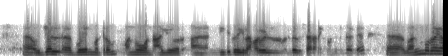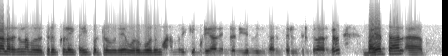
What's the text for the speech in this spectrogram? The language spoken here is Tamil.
உஜ்ஜல் புயன் மற்றும் மன்மோகன் ஆகியோர் நீதிபதிகள் அமர்வில் வந்து விசாரணைக்கு வந்திருந்தது வன்முறையாளர்கள் நமது தெருக்களை கைப்பற்றுவதே ஒருபோதும் அனுமதிக்க முடியாது என்று நீதிபதிகள் கருத்து தெரிவித்திருக்கிறார்கள். பயத்தால்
